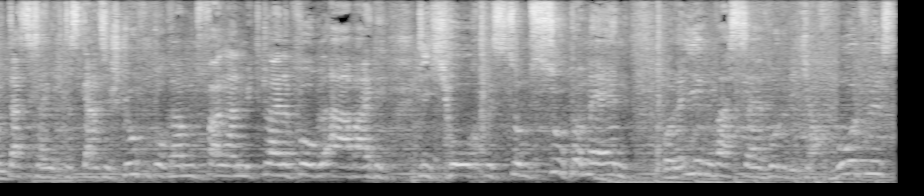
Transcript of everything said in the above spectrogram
Und das ist eigentlich das ganze Stufenprogramm. Fang an mit kleinem Vogel, arbeite dich hoch bis zum Superman oder irgendwas, äh, wo du dich auch wohlfühlst.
